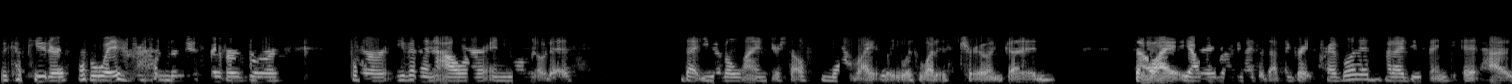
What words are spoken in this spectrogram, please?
the computer, step away from the newspaper for for even an hour and you will notice that you have aligned yourself more rightly with what is true and good. So I yeah, I recognize that that's a great privilege, but I do think it has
